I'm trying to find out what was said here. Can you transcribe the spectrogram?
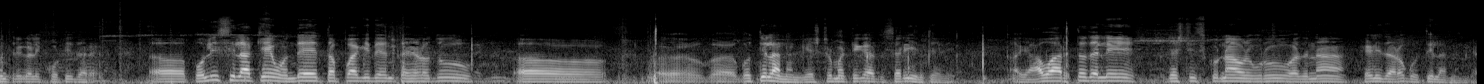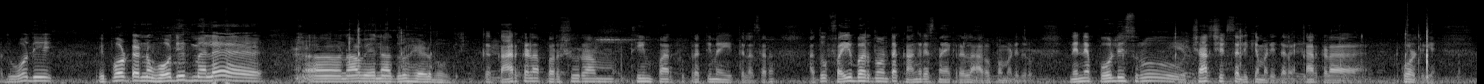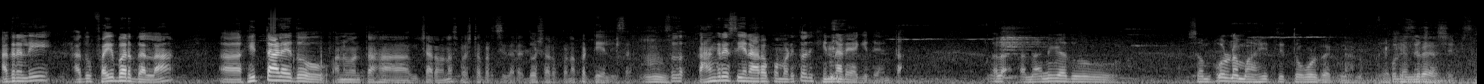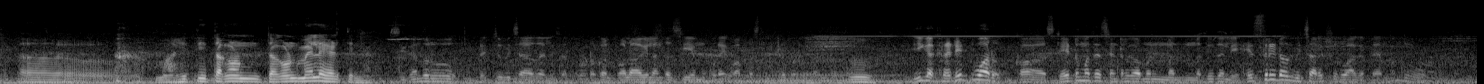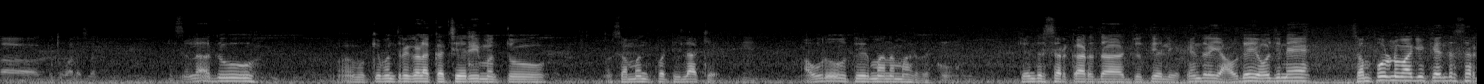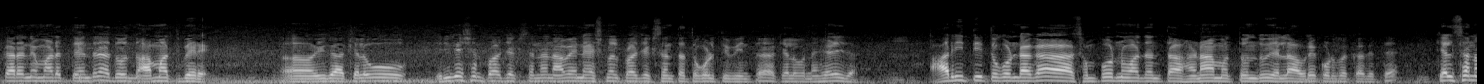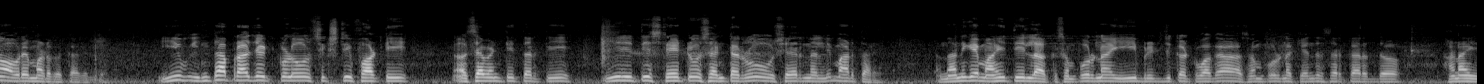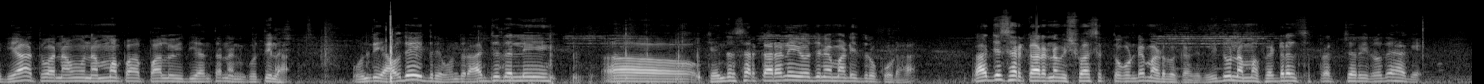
ಮಂತ್ರಿಗಳಿಗೆ ಕೊಟ್ಟಿದ್ದಾರೆ. ಪೊಲೀಸ್ ಇಲಾಖೆ ಒಂದೇ ತಪ್ಪಾಗಿದೆ ಅಂತ ಹೇಳೋದು ಗೊತ್ತಿಲ್ಲ ನನಗೆ ಎಷ್ಟರ ಮಟ್ಟಿಗೆ ಅದು ಸರಿ ಅಂತೇಳಿ. ಯಾವ ಅರ್ಥದಲ್ಲಿ ಜಸ್ಟಿಸ್ ಕುನಾ ಅವರು ಅದನ್ನು ಹೇಳಿದಾರೋ ಗೊತ್ತಿಲ್ಲ ನನಗೆ. ಅದು ಓದಿ ರಿಪೋರ್ಟನ್ನು ಓದಿದ ಮೇಲೆ ನಾವೇನಾದರೂ ಹೇಳ್ಬೋದು. ಕಾರ್ಕಳ ಪರಶುರಾಮ್ ಥೀಮ್ ಪಾರ್ಕ್ ಪ್ರತಿಮೆ ಇತ್ತಲ್ಲ ಸರ್? ಅದು ಫೈಬರ್ದು ಅಂತ ಕಾಂಗ್ರೆಸ್ ನಾಯಕರೆಲ್ಲ ಆರೋಪ ಮಾಡಿದರು. ನಿನ್ನೆ ಪೊಲೀಸರು ಚಾರ್ಜ್ ಶೀಟ್ ಸಲ್ಲಿಕೆ ಮಾಡಿದ್ದಾರೆ ಕಾರ್ಕಳ ಕೋರ್ಟ್ಗೆ. ಅದರಲ್ಲಿ ಅದು ಫೈಬರ್ದಲ್ಲ ಹಿತ್ತಾಳೆದು ಅನ್ನುವಂತಹ ವಿಚಾರವನ್ನು ಸ್ಪಷ್ಟಪಡಿಸಿದ್ದಾರೆ ದೋಷಾರೋಪಣ ಪಟ್ಟಿಯಲ್ಲಿ ಸರ್. ಸೊ ಕಾಂಗ್ರೆಸ್ ಏನು ಆರೋಪ ಮಾಡಿತ್ತು ಅದಕ್ಕೆ ಹಿನ್ನಡೆಯಾಗಿದೆ ಅಂತ. ಅಲ್ಲ ನನಗೆ ಅದು ಸಂಪೂರ್ಣ ಮಾಹಿತಿ ತಗೊಳ್ಬೇಕು ನಾನು. ಯಾಕೆಂದರೆ ಮಾಹಿತಿ ತಗೊಂಡ್ ತಗೊಂಡ್ಮೇಲೆ ಹೇಳ್ತೀನಿ ನಾನು. ಸಿಗಂದೂರು ಹೆಚ್ಚು ವಿಚಾರದಲ್ಲಿ ಸರ್ ಪ್ರೋಟೋಕಾಲ್ ಫಾಲೋ ಆಗಿಲ್ಲ ಅಂತ ಸಿ ಎಂ ಕೂಡ ಈಗ ವಾಪಸ್ ಲೆಟರ್ ಬರೆದಿದ್ದಾರೆ ಹ್ಞೂ ಈಗ ಕ್ರೆಡಿಟ್ ವಾರ್ ಸ್ಟೇಟ್ ಮತ್ತು ಸೆಂಟ್ರಲ್ ಗೌರ್ಮೆಂಟ್ ಮಧ್ಯದಲ್ಲಿ ಹೆಸರಿಡೋದು ವಿಚಾರಕ್ಕೆ ಶುರುವಾಗುತ್ತೆ ಅನ್ನೋದು ಕುತೂಹಲ ಸರ್. ಇಲ್ಲ ಅದು ಮುಖ್ಯಮಂತ್ರಿಗಳ ಕಚೇರಿ ಮತ್ತು ಸಂಬಂಧಪಟ್ಟ ಇಲಾಖೆ. ಅವರು ತೀರ್ಮಾನ ಮಾಡಬೇಕು. ಕೇಂದ್ರ ಸರ್ಕಾರದ ಜೊತೆಯಲ್ಲಿ, ಯಾಕೆಂದರೆ ಯಾವುದೇ ಯೋಜನೆ ಸಂಪೂರ್ಣವಾಗಿ ಕೇಂದ್ರ ಸರ್ಕಾರನೇ ಮಾಡುತ್ತೆ ಅಂದರೆ ಅದೊಂದು, ಆ ಮಾತು ಬೇರೆ. ಈಗ ಕೆಲವು ಇರಿಗೇಷನ್ ಪ್ರಾಜೆಕ್ಟ್ಸನ್ನು ನಾವೇ ನ್ಯಾಷನಲ್ ಪ್ರಾಜೆಕ್ಟ್ಸ್ ಅಂತ ತಗೊಳ್ತೀವಿ ಅಂತ ಕೆಲವನ್ನ ಹೇಳಿದ ಆ ರೀತಿ ತಗೊಂಡಾಗ ಸಂಪೂರ್ಣವಾದಂಥ ಹಣ ಮತ್ತೊಂದು ಎಲ್ಲ ಅವರೇ ಕೊಡಬೇಕಾಗುತ್ತೆ. ಕೆಲಸನೂ ಅವರೇ ಮಾಡಬೇಕಾಗುತ್ತೆ. ಈ ಇಂಥ ಪ್ರಾಜೆಕ್ಟ್ಗಳು ಸಿಕ್ಸ್ಟಿ, ಫಾರ್ಟಿ ಸೆವೆಂಟಿ, ತರ್ಟಿ, ಈ ರೀತಿ ಸ್ಟೇಟು, ಸೆಂಟರು, ಶೇರ್ನಲ್ಲಿ ಮಾಡ್ತಾರೆ. ನನಗೆ ಮಾಹಿತಿ ಇಲ್ಲ. ಸಂಪೂರ್ಣ ಈ ಬ್ರಿಡ್ಜ್ ಕಟ್ಟುವಾಗ ಸಂಪೂರ್ಣ ಕೇಂದ್ರ ಸರ್ಕಾರದ ಹಣ ಇದೆಯಾ ಅಥವಾ ನಾವು ನಮ್ಮ ಪಾಲು ಇದೆಯಾ ಅಂತ ನನಗೆ ಗೊತ್ತಿಲ್ಲ. ಒಂದು ಯಾವುದೇ ಇದ್ರೆ, ಒಂದು ರಾಜ್ಯದಲ್ಲಿ ಕೇಂದ್ರ ಸರ್ಕಾರನೇ ಯೋಜನೆ ಮಾಡಿದರೂ ಕೂಡ ರಾಜ್ಯ ಸರ್ಕಾರನ ವಿಶ್ವಾಸಕ್ಕೆ ತಗೊಂಡೇ ಮಾಡಬೇಕಾಗಿದೆ ಇದು ನಮ್ಮ ಫೆಡರಲ್ ಸ್ಟ್ರಕ್ಚರ್ ಇರೋದೇ ಹಾಗೆ.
